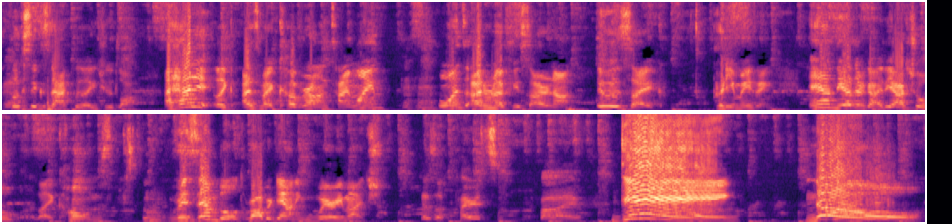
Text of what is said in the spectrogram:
Yeah. looks exactly like Jude Law. I had it like as my cover on timeline. Mhm. Once I don't know if you saw it or not. It was like pretty amazing. And the other guy, the actual like Holmes, resembled Robert Downey very much. There's a Pirates Five. Dang! No!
